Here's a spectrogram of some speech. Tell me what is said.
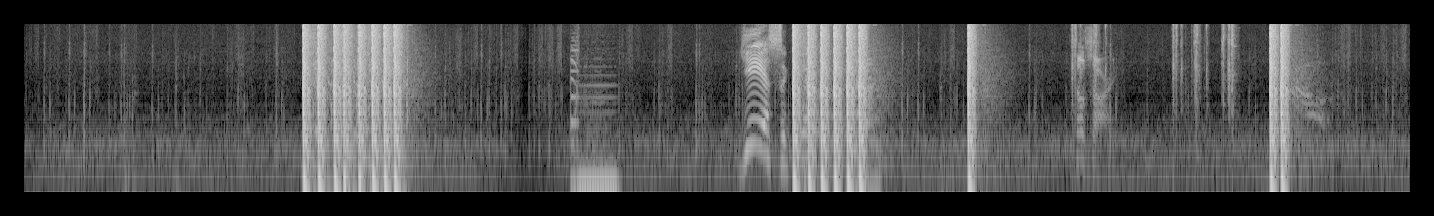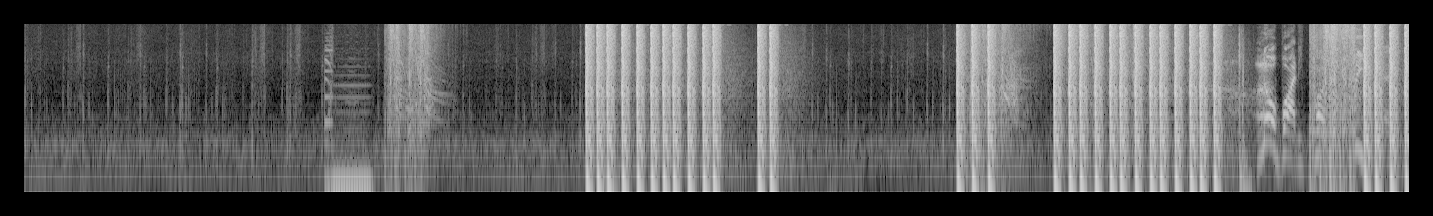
Yes, again. So sorry. Nobody punches CJ.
